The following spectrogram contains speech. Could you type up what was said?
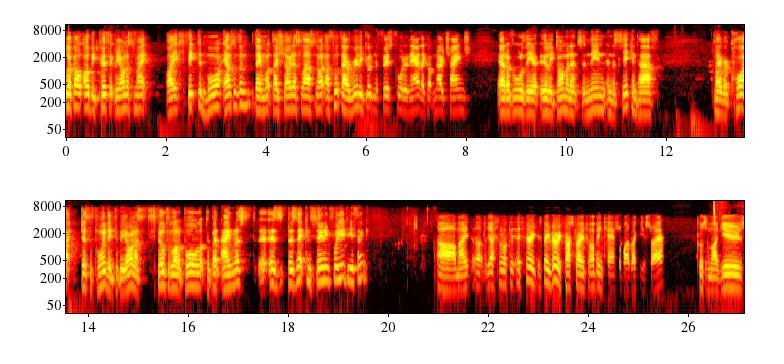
look, I'll, I'll, be perfectly honest, mate. I expected more out of them than what they showed us last night. I thought they were really good in the first quarter and hour. They got no change out of all of their early dominance. And then in the second half, they were quite disappointing, to be honest. Spilt a lot of ball, looked a bit aimless. Is Is that concerning for you, do you think? Oh, mate, uh, Justin, look, it's very, it's been very frustrating. For, I've been cancelled by Rugby Australia because of my views.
